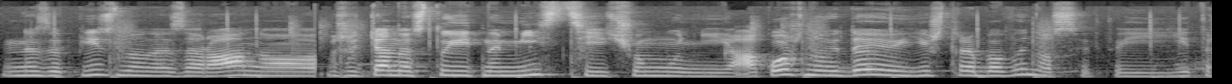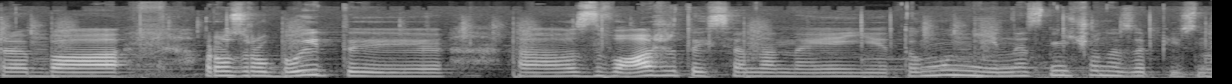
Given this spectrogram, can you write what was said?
Не запізно, не зарано. Життя не стоїть на місці, чому ні? А кожну ідею її ж треба виносити, її треба розробити, е, зважитися на неї. Тому ні, не, нічого не запізно.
